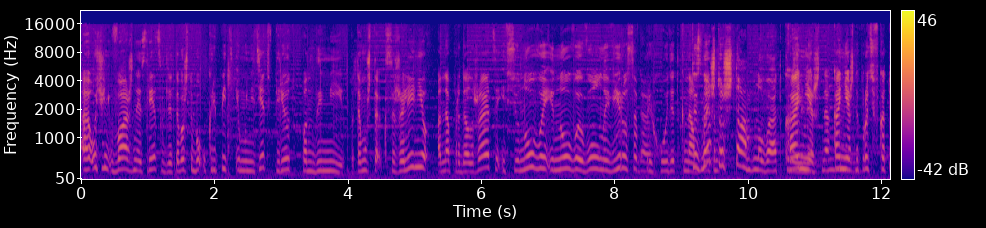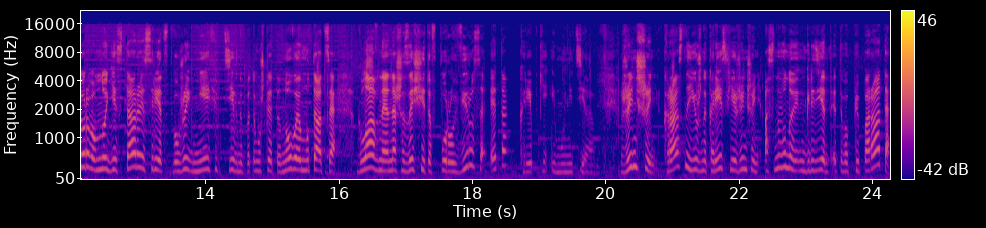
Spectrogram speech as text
э, очень важное средство для того, чтобы укрепить иммунитет в период пандемии. Потому что, к сожалению, она продолжается, и все новые и новые волны вируса да. приходят к нам. Ты знаешь, Поэтому... что штамп новый открыли? Конечно, mm-hmm. конечно, против которого многие старые средства уже неэффективны, потому что это новая мутация. Главная наша защита в пору вируса – это крепкий иммунитет. Да. Женьшень, красный южнокорейский женьшень, основной ингредиент этого препарата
